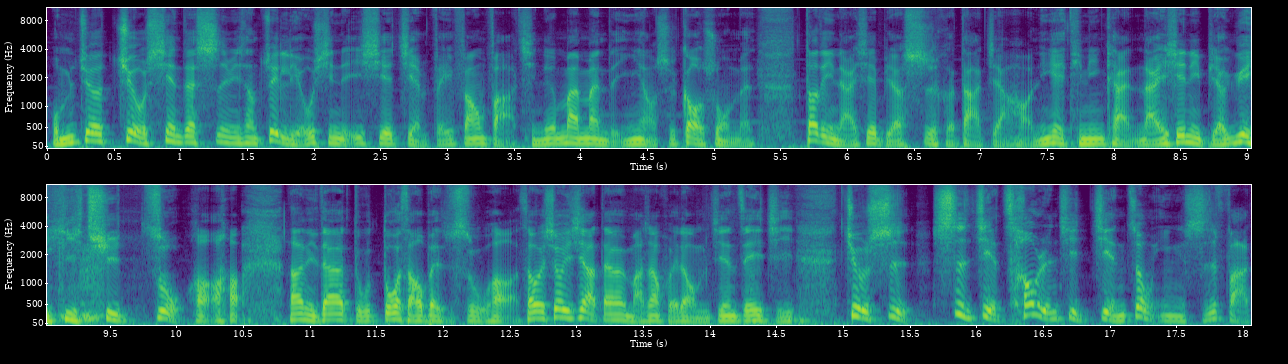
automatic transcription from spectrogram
我们就要就现在市面上最流行的一些减肥方法，请那个慢慢的营养师告诉我们，到底哪一些比较适合大家哈？你可以听听看，哪一些你比较愿意去做哈？然后你大概读多少本书哈？稍微休息一下，待会马上回到我们今天这一集，就是世界超人气减重饮食法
